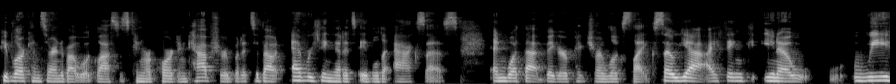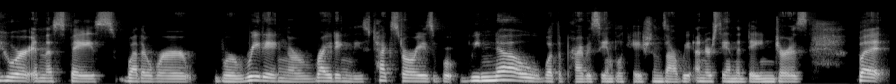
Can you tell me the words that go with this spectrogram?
People are concerned about what glasses can record and capture but it's about everything that it's able to access and what that bigger picture looks like. So yeah i think you know we who are in this space whether we're we're reading or writing these tech stories we know what the privacy implications are. We understand the dangers but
